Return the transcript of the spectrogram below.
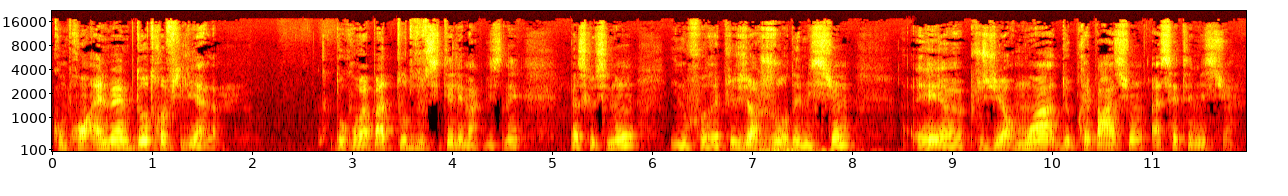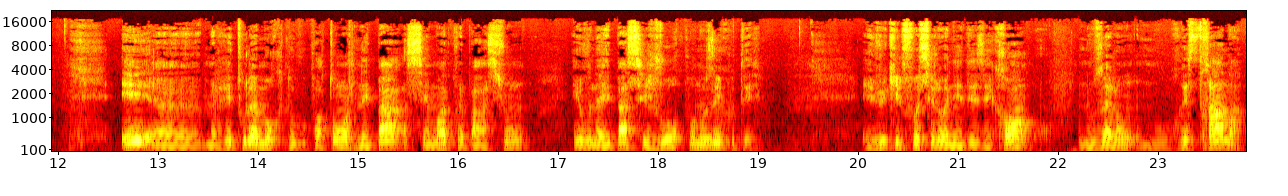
comprend elle-même d'autres filiales. Donc on va pas toutes vous citer les marques Disney, parce que sinon, il nous faudrait plusieurs jours d'émission et euh, plusieurs mois de préparation à cette émission. Et euh, malgré tout l'amour que nous vous portons, je n'ai pas ces mois de préparation et vous n'avez pas ces jours pour nous écouter. Et vu qu'il faut s'éloigner des écrans, nous allons nous restreindre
